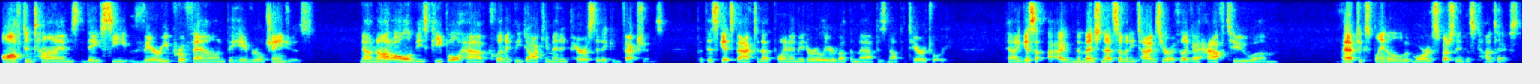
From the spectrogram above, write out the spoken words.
oftentimes they see very profound behavioral changes. Now, not all of these people have clinically documented parasitic infections, but this gets back to that point I made earlier about the map is not the territory. And I guess I've mentioned that so many times here. I feel like I have to, um, I have to explain a little bit more, especially in this context.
